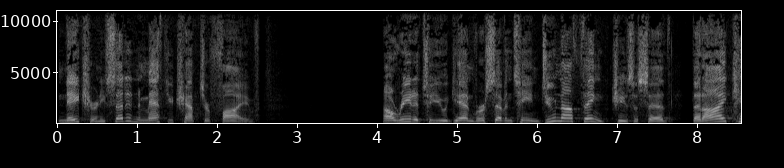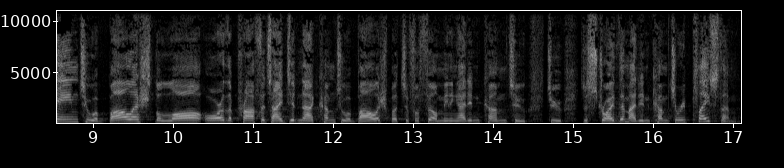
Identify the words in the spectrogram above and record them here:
nature, and he said it in Matthew chapter 5. I'll read it to you again, verse 17. Do not think, Jesus said, that I came to abolish the law or the prophets. I did not come to abolish, but to fulfill, meaning I didn't come to, to destroy them. I didn't come to replace them.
